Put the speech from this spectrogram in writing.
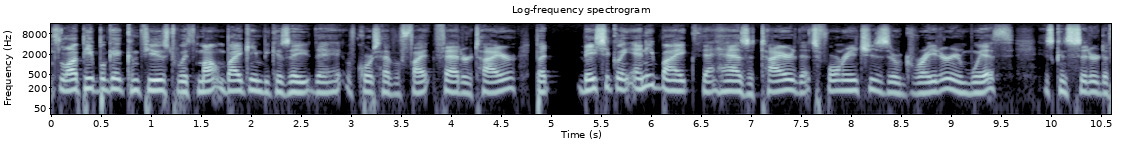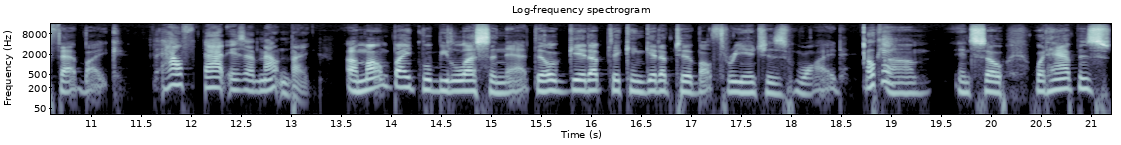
So a lot of people get confused with mountain biking because they, they of course, have a fatter tire. But basically, any bike that has a tire that's four inches or greater in width is considered a fat bike. How fat is a mountain bike? A mountain bike will be less than that. They'll get up, they can get up to about three inches wide. Okay. Um, and so what happens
